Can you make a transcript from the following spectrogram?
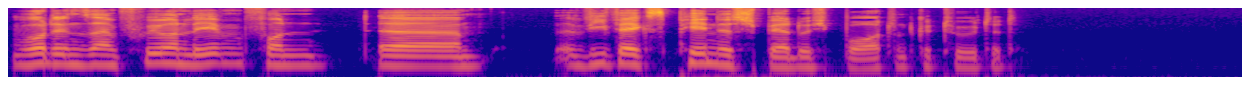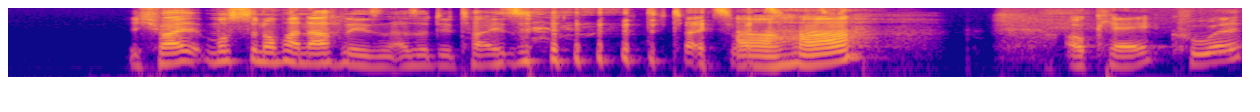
wurde in seinem früheren Leben von äh, Vivex Penisspeer durchbohrt und getötet. Ich weiß, musste noch mal nachlesen, also Details. Details. Aha. Okay, cool.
